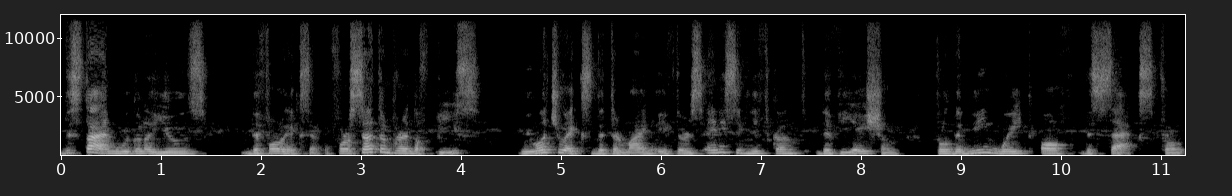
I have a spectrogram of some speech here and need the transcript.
This time we're gonna use the following example. For a certain brand of peas, we want to determine if there's any significant deviation from the mean weight of the sacks from,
